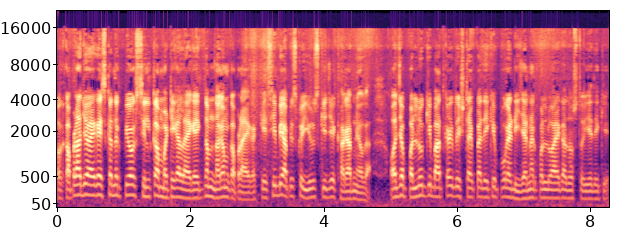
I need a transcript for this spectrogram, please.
और कपड़ा जो आएगा, इसके अंदर प्योर सिल्क का मटेरियल आएगा, एकदम नरम कपड़ा आएगा। किसी भी आप इसको यूज़ कीजिए, खराब नहीं होगा। और जब पल्लू की बात करें तो इस टाइप का देखिए, पूरा डिज़ाइनर पल्लू आएगा दोस्तों, ये देखिए।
